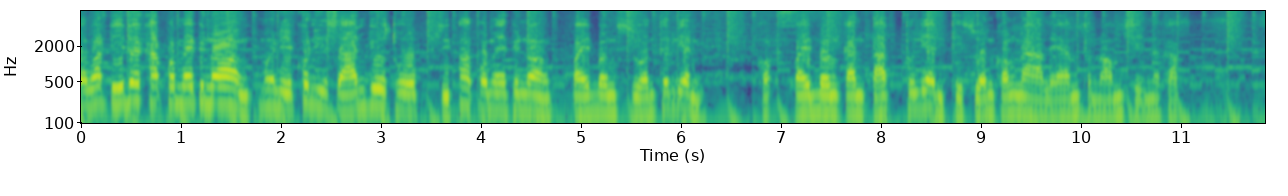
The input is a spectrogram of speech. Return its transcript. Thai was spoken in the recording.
สวัสดีด้อครับพ่อแม่พี่น้องเมื่อนี้คนอีสาน YouTube สิพาพพ่อแม่พี่น้อง ไปเบิงสวนทุเรียนไปเบิงการตัดทุเรียนที่สวนของนาแหลมถนอมศิลป์นะครับ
